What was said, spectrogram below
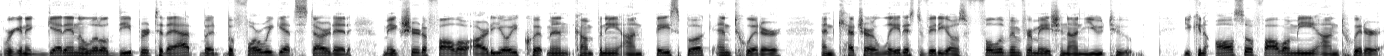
We're going to get in a little deeper to that, but before we get started, make sure to follow RDO Equipment Company on Facebook and Twitter and catch our latest videos full of information on YouTube. You can also follow me on Twitter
